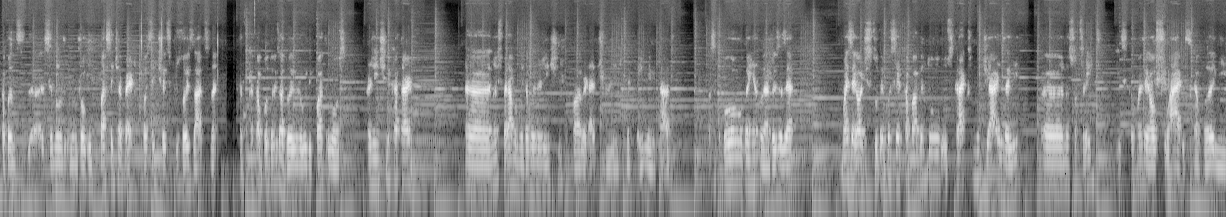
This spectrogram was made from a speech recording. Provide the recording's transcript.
acabando eh, sendo um jogo bastante aberto, com bastante chance para os dois lados, né? Tanto que acabou 2 a 2 um jogo de 4 gols. Argentina e Qatar uh, não esperava muita coisa da Argentina, para falar a verdade, a Argentina é bem limitado você acabou ganhando, né? 2 a 0 O mais legal disso tudo é você acabar vendo os craques mundiais ali uh, na sua frente. Isso que é o mais legal. Soares, Cavani,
